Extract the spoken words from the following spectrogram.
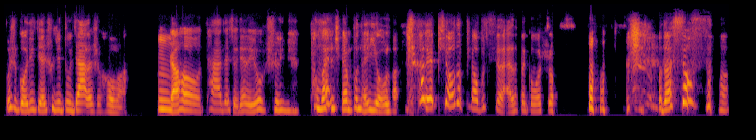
不是国庆节出去度假的时候吗？嗯，然后他在酒店的游泳池里面，他完全不能游了，他连飘都飘不起来了。他跟我说，我都要笑死了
